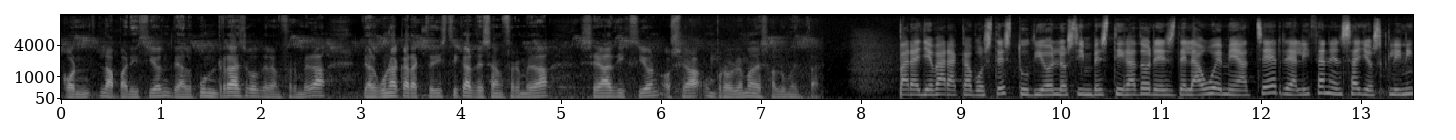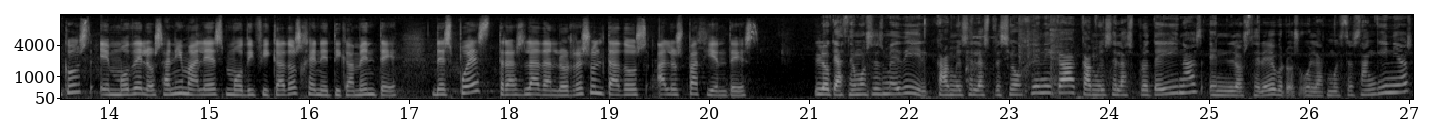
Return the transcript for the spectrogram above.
con la aparición de algún rasgo de la enfermedad, de alguna característica de esa enfermedad, sea adicción o sea un problema de salud mental. Para llevar a cabo este estudio, los investigadores de la UMH realizan ensayos clínicos en modelos animales modificados genéticamente. Después trasladan los resultados a los pacientes. Lo que hacemos es medir cambios en la expresión génica, cambios en las proteínas, en los cerebros o en las muestras sanguíneas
